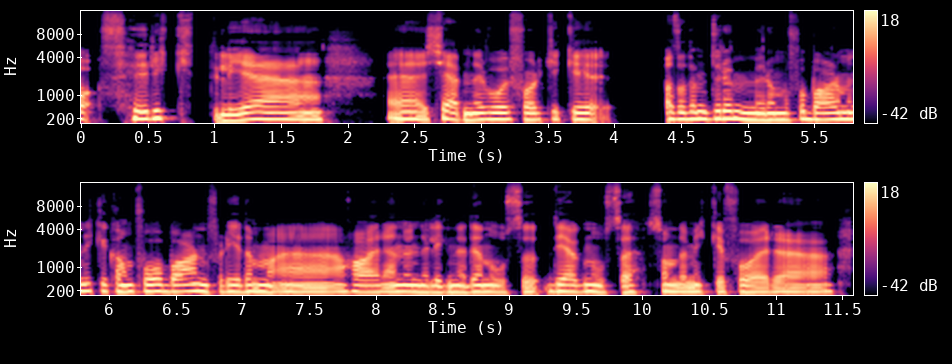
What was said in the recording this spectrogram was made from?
Og fryktelige eh, skjebner hvor folk ikke Altså, de drømmer om å få barn, men ikke kan få barn fordi de eh, har en underliggende diagnose, diagnose som de ikke får eh,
